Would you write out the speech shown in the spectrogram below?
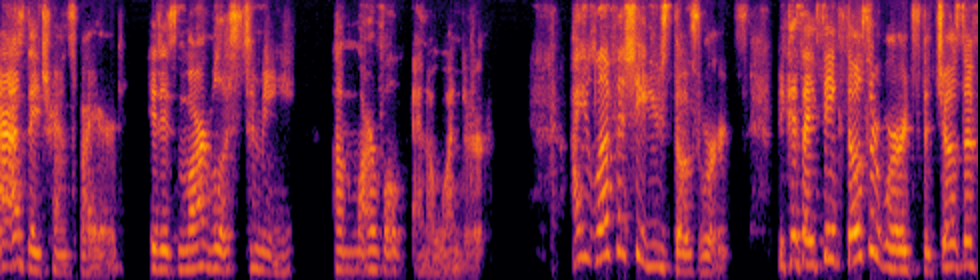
as they transpired. It is marvelous to me, a marvel and a wonder. I love that she used those words because I think those are words that Joseph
